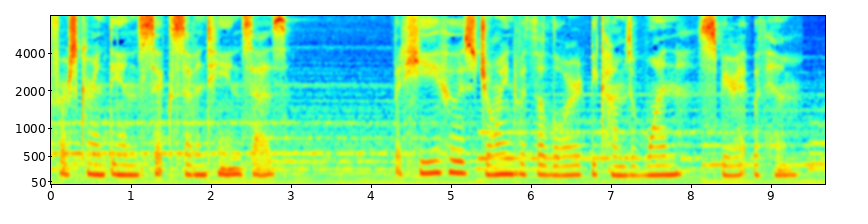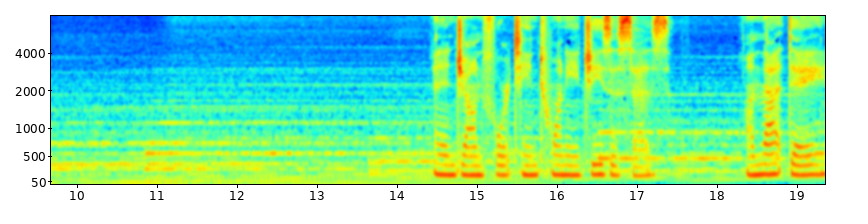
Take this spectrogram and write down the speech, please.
First Corinthians 6:17 says, "But he who is joined with the Lord becomes one spirit with him." In John 14 20, Jesus says, On that day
